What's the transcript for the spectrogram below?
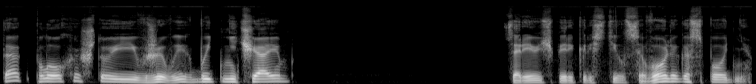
«Так плохо, что и в живых быть не чаем». Царевич перекрестился. «Воля Господня!»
